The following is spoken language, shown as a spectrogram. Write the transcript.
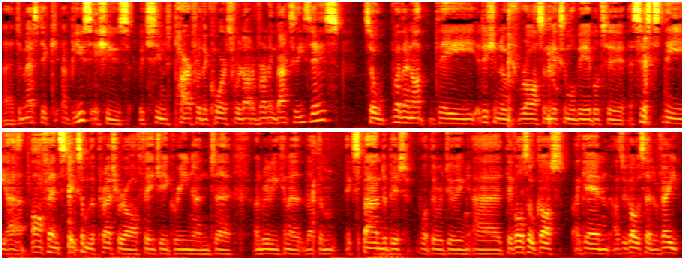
uh, domestic abuse issues, which seems par for the course for a lot of running backs these days. So whether or not the addition of Ross and Mixon will be able to assist the uh, offense, take some of the pressure off AJ Green, and uh, and really kind of let them expand a bit what they were doing. Uh, they've also got again, as we've always said, a very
